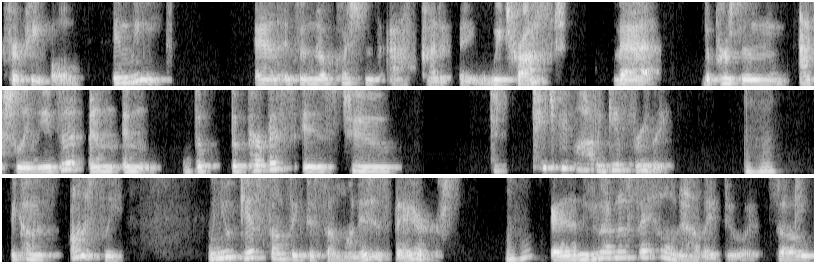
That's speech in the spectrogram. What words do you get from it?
for people in need. And it's a no questions asked kind of thing. We trust that the person actually needs it. And, and the, the purpose is to, to teach people how to give freely. hmm Because honestly, when you give something to someone, it is theirs hmm and you have no say on how they do it. So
